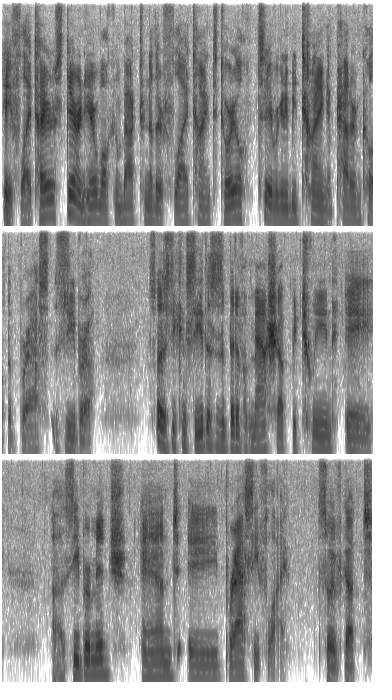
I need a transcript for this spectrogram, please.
Hey fly tyers, Darren here. Welcome back to another fly tying tutorial. Today we're going to be tying a pattern called the brass zebra. So as you can see, this is a bit of a mashup between a, a zebra midge and a Brassie fly. So we've got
